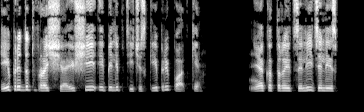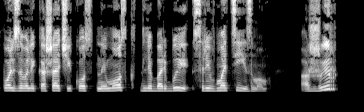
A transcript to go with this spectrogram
и предотвращающие эпилептические припадки. Некоторые целители использовали кошачий костный мозг для борьбы с ревматизмом, а жир,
